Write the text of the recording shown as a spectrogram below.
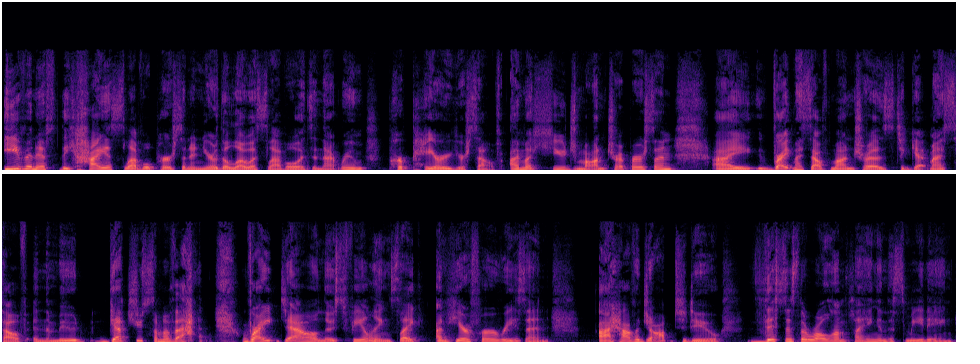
Even if the highest level person and you're the lowest level is in that room, prepare yourself. I'm a huge mantra person. I write myself mantras to get myself in the mood. Get you some of that. write down those feelings like, I'm here for a reason. I have a job to do. This is the role I'm playing in this meeting.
